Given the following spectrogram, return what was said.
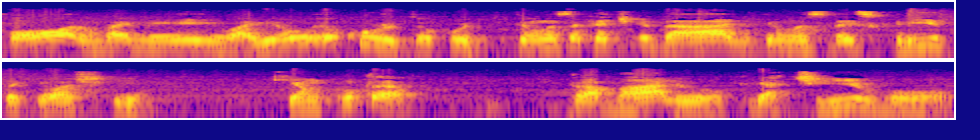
fórum, by mail. Aí eu, eu curto, eu curto. Tem um lance da criatividade, tem um lance da escrita que eu acho que, que é um puta trabalho criativo.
